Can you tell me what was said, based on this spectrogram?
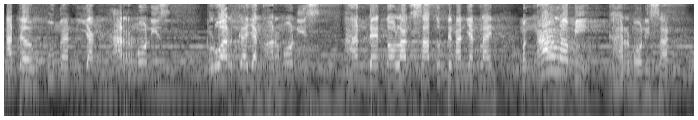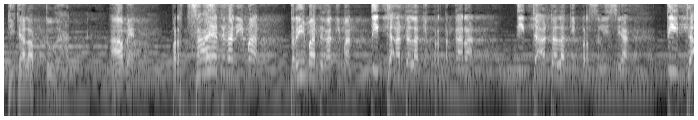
ada hubungan yang harmonis keluarga yang harmonis handai tolan satu dengan yang lain mengalami keharmonisan di dalam Tuhan amin percaya dengan iman terima dengan iman tidak ada lagi pertengkaran tidak ada lagi perselisihan tidak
